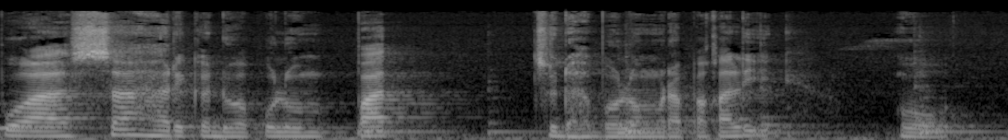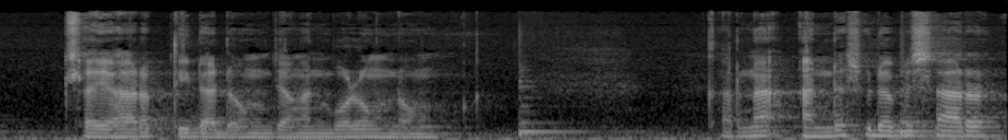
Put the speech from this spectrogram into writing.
Puasa hari ke-24 sudah bolong berapa kali? Oh, saya harap tidak dong, jangan bolong dong. Karena Anda sudah besar.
